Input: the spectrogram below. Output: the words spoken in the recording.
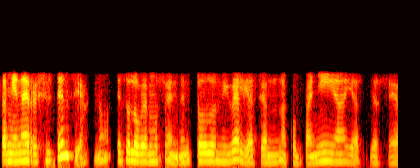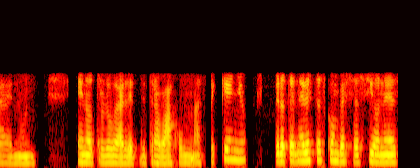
también hay resistencia, ¿no? Eso lo vemos en, en todo nivel, ya sea en una compañía, ya, sea en un en otro lugar de, trabajo más pequeño, pero tener estas conversaciones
